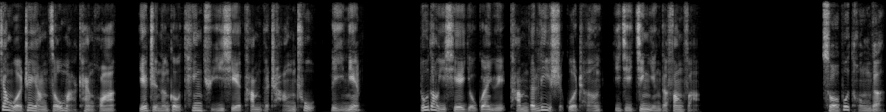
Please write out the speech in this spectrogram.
像我这样走马看花，也只能够听取一些他们的长处、理念。读到一些有关于他们的历史过程以及经营的方法，所不同的，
